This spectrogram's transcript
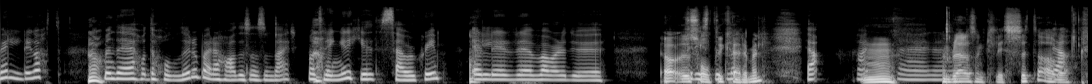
veldig godt. Ja. Men det, det holder å bare ha det sånn som det er. Man trenger ikke sour cream. Eller eh, hva var det du ja med. caramel. Ja. Nei, Mm. er, uh, Men ble det sånn klissete av Ja. det?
